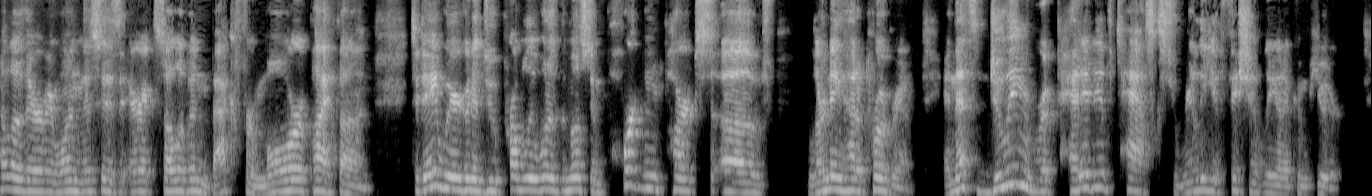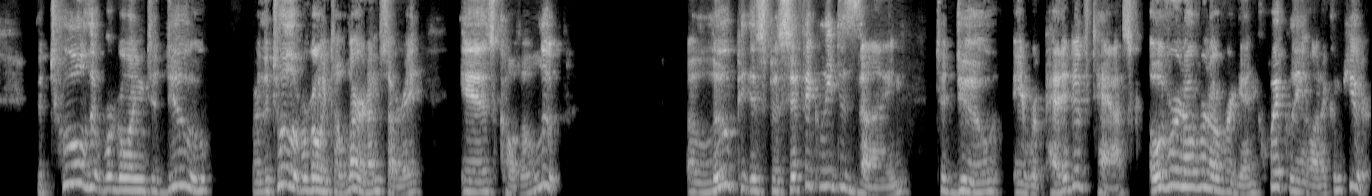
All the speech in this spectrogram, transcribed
Hello there, everyone. This is Eric Sullivan back for more Python. Today, we're going to do probably one of the most important parts of learning how to program, and that's doing repetitive tasks really efficiently on a computer. The tool that we're going to do, or the tool that we're going to learn, I'm sorry, is called a loop. A loop is specifically designed to do a repetitive task over and over and over again quickly on a computer.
